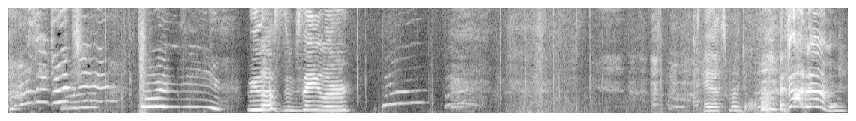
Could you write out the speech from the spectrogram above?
Where's he touching? OMG! We lost him, Sailor. Hey, that's my doll. I found him!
